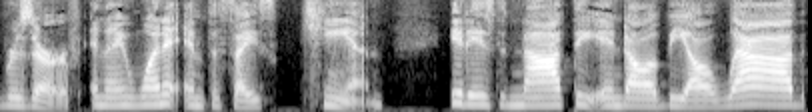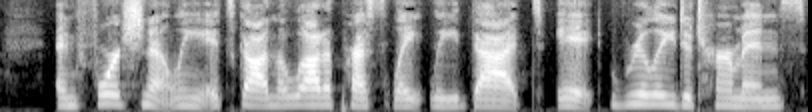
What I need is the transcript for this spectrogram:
reserve. And I want to emphasize can. It is not the end all be all lab. Unfortunately, it's gotten a lot of press lately that it really determines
